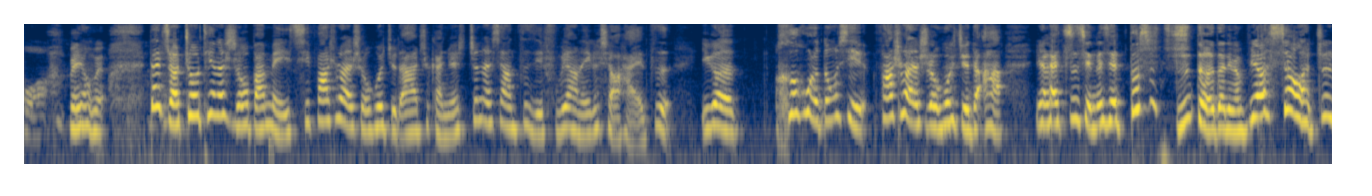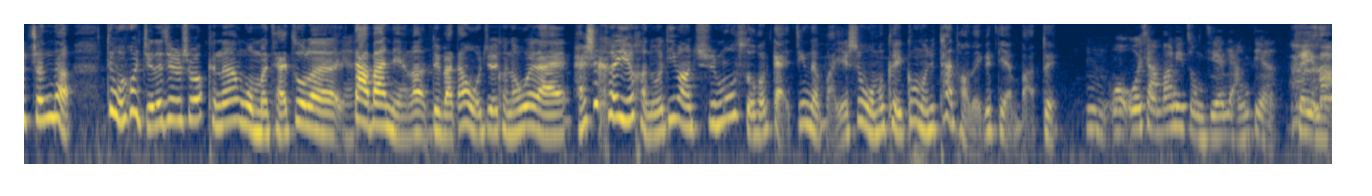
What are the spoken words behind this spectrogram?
我，没有没有，但只要周天的时候把每一期发出来的时候，会觉得啊，就感觉真的像自己抚养了一个小孩子，一个呵护的东西发出来的时候，我会觉得啊，原来之前那些都是值得的，你们不要笑啊，这是真的。对，我会觉得就是说，可能我们才做了大半年了，对吧？但我觉得可能未来还是可以有很多地方去摸索和改进的吧，也是我们可以共同去探讨的一个点吧。对，嗯，我我想帮你总结两点，可以吗？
